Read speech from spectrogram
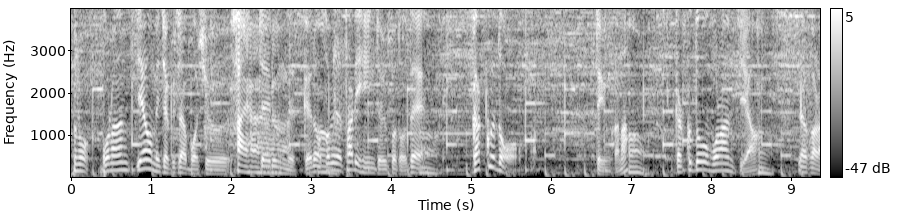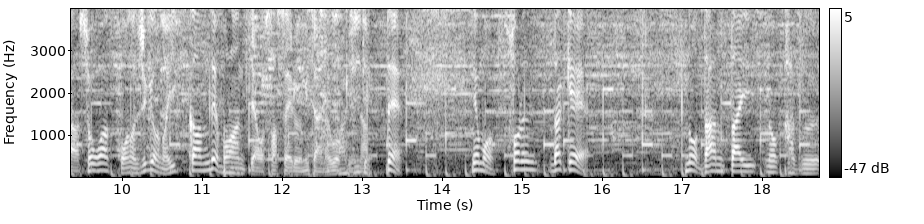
そのボランティアをめちゃくちゃ募集してるんですけどそれで足りひんということでうん。学童っていうんかな。うん。学童ボランティア。だから小学校の授業の一環でボランティアをさせるみたいな動きになってで？もそれだけの団体の数うん。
